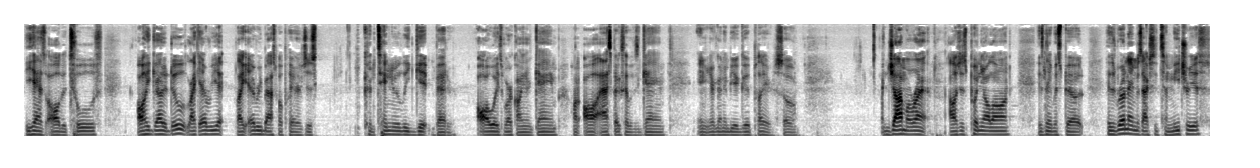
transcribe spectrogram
He has all the tools. All he got to do, like every like every basketball player, is just continually get better. Always work on your game, on all aspects of his game, and you're going to be a good player. So, Ja Morant, I was just putting y'all on. His name is spelled. His real name is actually Demetrius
